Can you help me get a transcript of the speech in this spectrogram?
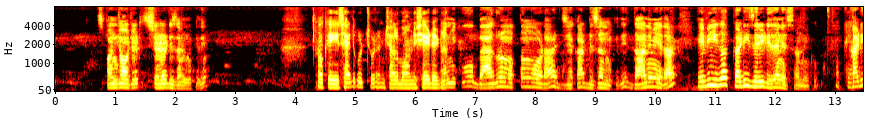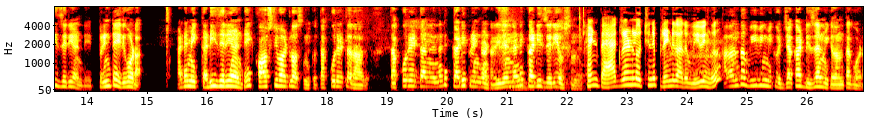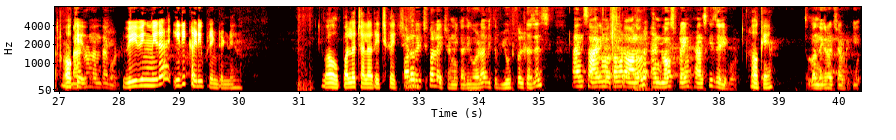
స్పంజ్ ఆబ్జెక్ట్ షెడర్ డిజైన్ మీకు ఇది. ఓకే ఈ శారీ కూడా చూడండి చాలా బాగుంది షేడెడ్ అండ్ మీకు బ్యాక్గ్రౌండ్ మొత్తం కూడా జకాట్ డిజైన్ మీకు ఇది. దాని మీద హెవీగా కడి జరీ డిజైన్ ఇస్తాను మీకు. కడి జరీ అండి. ప్రింటే ఇది కూడా. అంటే మీకు కడి జరీ అంటే కాస్ట్లీ వాటిలో వస్తుంది. మీకు తక్కువ రేట్లో రాదు. తక్కువ రేట్ దాని ఏంటంటే కడి ప్రింట్ అంటారు. ఇది ఏంటంటే కడి జరీ వస్తుంది. అండ్ బ్యాక్గ్రౌండ్లో వచ్చింది ప్రింట్ కాదు వీవింగ్ అదంతా వీవింగ్ మీకు జకాట్ డిజైన్ మీకు అదంతా కూడా. బ్యాక్గ్రౌండ్ అంతా కూడా. వీవింగ్ మీద ఇది కడి ప్రింట్ అండి. ఓ పళ్ళు చాలా రిచ్గా ఇచ్చారు. పళ్ళు రిచ్ పళ్ళు ఇచ్చాడు మీకు అది కూడా with beautiful tassels and sari మొత్తం కూడా all over and blouse plain హ్యాండ్స్కి జరీ బోర్డ్ ఓకే మన దగ్గర వచ్చేప్పటికి.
